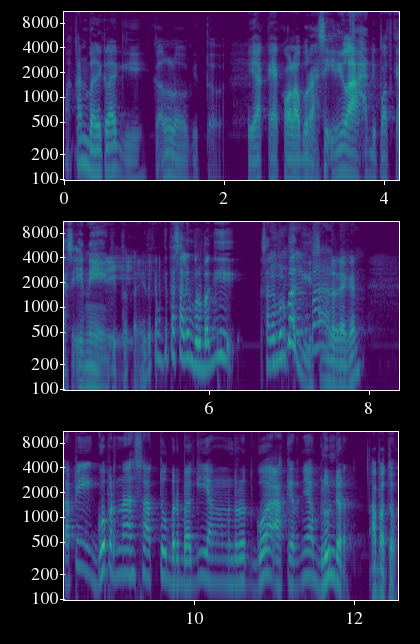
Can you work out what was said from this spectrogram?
Akan balik lagi ke lo gitu. Ya kayak kolaborasi inilah di podcast ini Iya. gitu kan. Itu kan kita saling berbagi, saling Iya, berbagi saling sebenarnya kan. Tapi gue pernah satu berbagi yang menurut gue akhirnya blunder. Apa tuh?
